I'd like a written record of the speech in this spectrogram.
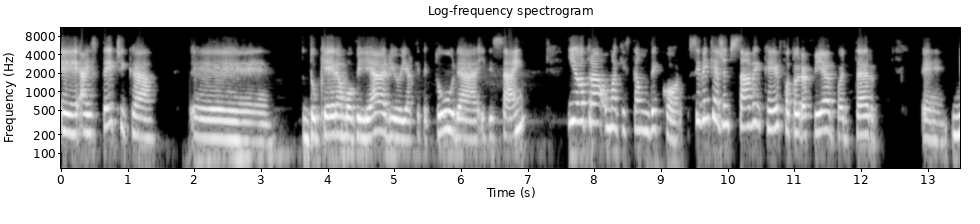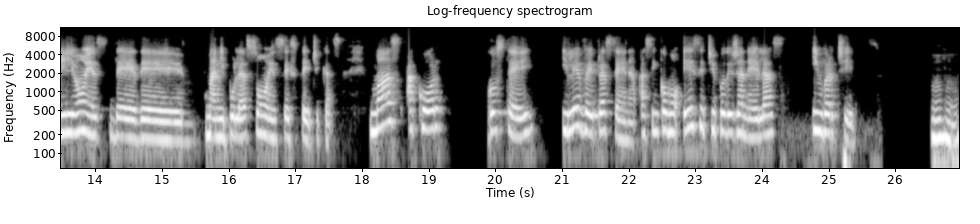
é, a estética é, do que era mobiliário e arquitetura e design, e outra, uma questão de cor. Se bem que a gente sabe que fotografia pode ter é, milhões de, de manipulações estéticas, mas a cor gostei e levei para a cena, assim como esse tipo de janelas invertidas. Uhum.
